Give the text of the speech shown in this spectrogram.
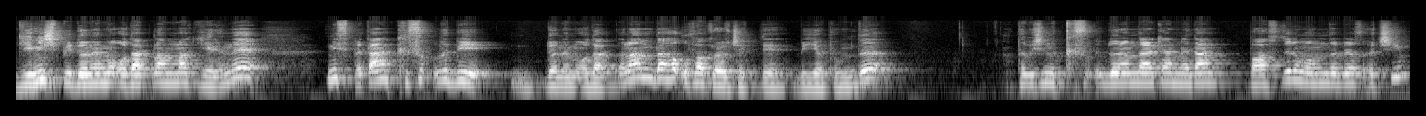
geniş bir döneme odaklanmak yerine nispeten kısıtlı bir döneme odaklanan daha ufak ölçekli bir yapımdı. Tabii şimdi kısıtlı bir dönem derken neden bahsediyorum onu da biraz açayım.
